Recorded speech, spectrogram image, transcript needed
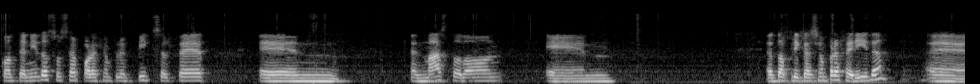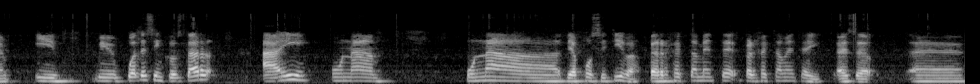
contenido social, por ejemplo, en PixelFed, en en Mastodon, en, tu aplicación preferida eh, y, puedes incrustar ahí una una diapositiva perfectamente perfectamente ahí. Eh,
